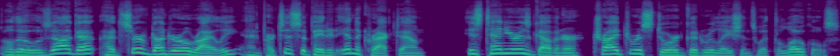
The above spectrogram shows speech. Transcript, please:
Although Unzaga had served under O'Reilly and participated in the crackdown, his tenure as governor tried to restore good relations with the locals.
